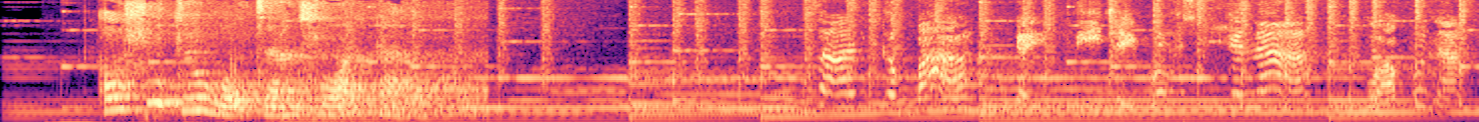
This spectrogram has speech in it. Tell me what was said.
Also do what dance workout. Saan ka ba? Kay DJ Bronx ka na. Guwapo na.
